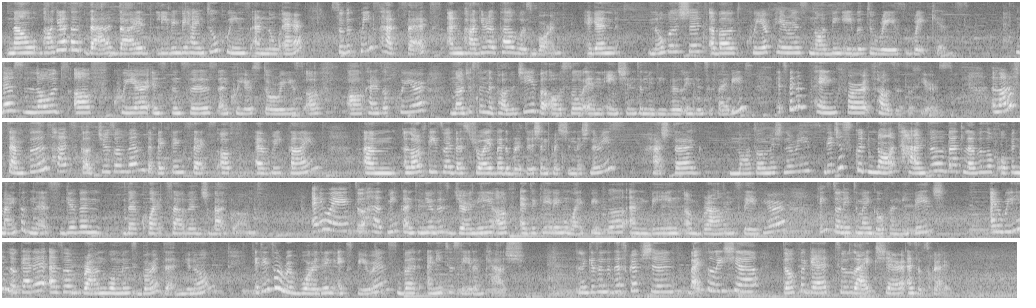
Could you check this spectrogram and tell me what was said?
Now, Bhagirath's dad died leaving behind two queens and no heir. So the queens had sex and Bhagiratha was born. Again, no bullshit about queer parents not being able to raise great kids. There's loads of queer instances and queer stories of all kinds of queer, not just in mythology but also in ancient and medieval Indian societies. It's been a thing for thousands of years. A lot of temples had sculptures on them depicting sex of every kind. Um, a lot of these were destroyed by the British and Christian missionaries. Hashtag not all missionaries. They just could not handle that level of open-mindedness given their quite savage background. Anyway, to help me continue this journey of educating white people and being a brown savior, please donate to my GoFundMe page. I really look at it as a brown woman's burden, you know? It is a rewarding experience, but I need to see it in cash. Link is in the description. Bye Felicia! Don't forget to like, share and subscribe.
